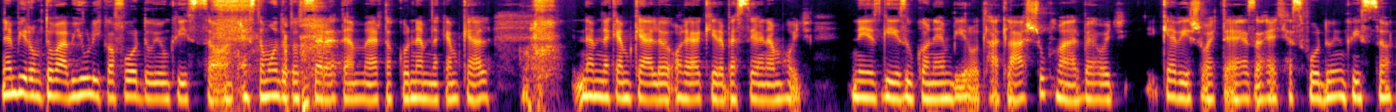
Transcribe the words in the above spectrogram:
Nem bírom tovább, Julika, forduljunk vissza. Ezt a mondatot szeretem, mert akkor nem nekem kell, nem nekem kell a lelkére beszélnem, hogy nézd Gézuka, nem bírod, hát lássuk már be, hogy kevés vagy te ehhez a hegyhez, forduljunk vissza.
